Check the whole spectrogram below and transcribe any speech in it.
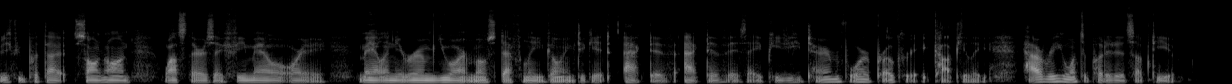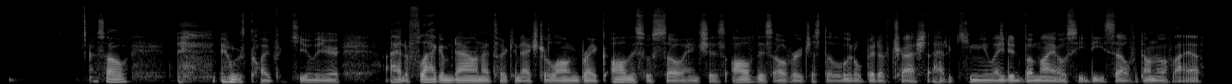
if you put that song on whilst there is a female or a male in your room, you are most definitely going to get active. Active is a PG term for procreate, copulate. However you want to put it, it's up to you. So it was quite peculiar. I had to flag him down. I took an extra long break. All this was so anxious. All of this over just a little bit of trash that had accumulated by my OCD self. Don't know if I have,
